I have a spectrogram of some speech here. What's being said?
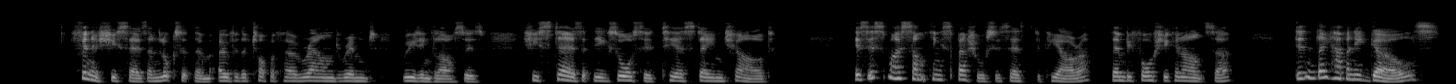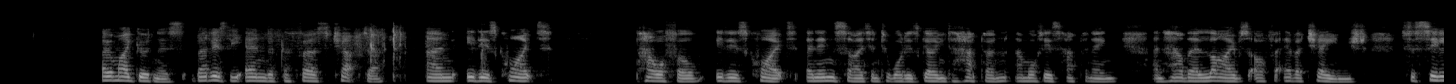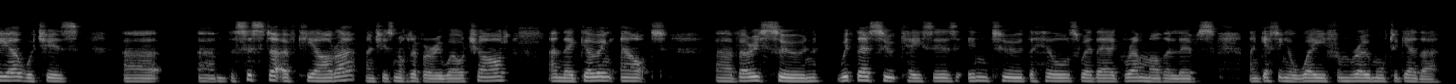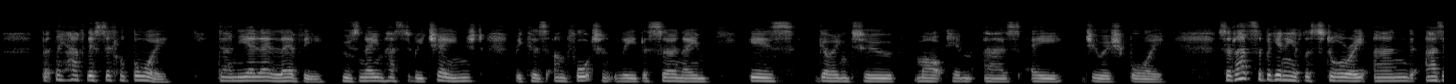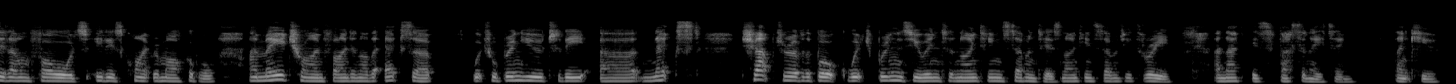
Finish, she says, and looks at them over the top of her round rimmed reading glasses. She stares at the exhausted, tear stained child. Is this my something special? she says to Chiara. Then, before she can answer, Didn't they have any girls? Oh my goodness, that is the end of the first chapter, and it is quite powerful. It is quite an insight into what is going to happen and what is happening, and how their lives are forever changed. Cecilia, which is uh, um, the sister of Chiara, and she's not a very well child, and they're going out uh, very soon with their suitcases into the hills where their grandmother lives and getting away from Rome altogether. But they have this little boy, Daniele Levi, whose name has to be changed because unfortunately the surname is going to mark him as a Jewish boy. So that's the beginning of the story, and as it unfolds, it is quite remarkable. I may try and find another excerpt which will bring you to the uh, next chapter of the book, which brings you into 1970s, 1973, and that is fascinating. Thank you.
